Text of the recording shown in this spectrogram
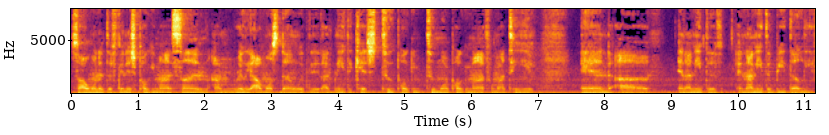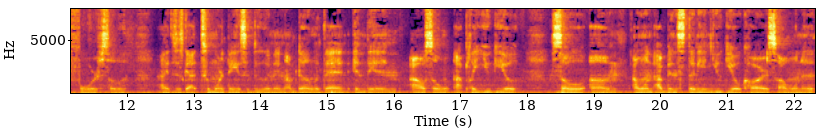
So I wanted to finish Pokemon Sun. I'm really almost done with it. I need to catch two Pokemon, two more Pokemon for my team, and uh, and I need to and I need to beat the Elite Four. So I just got two more things to do, and then I'm done with that. And then I also I play Yu-Gi-Oh. So um, I want I've been studying Yu-Gi-Oh cards. So I want to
